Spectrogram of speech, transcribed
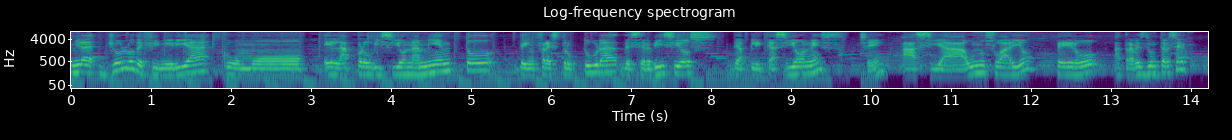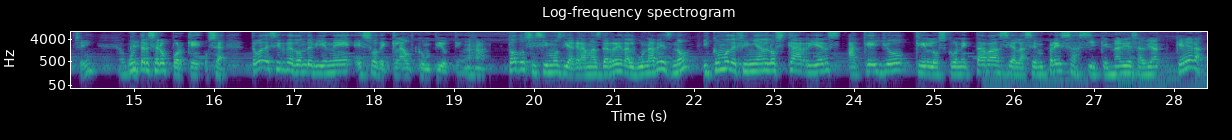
Mira, yo lo definiría como el aprovisionamiento de infraestructura, de servicios, de aplicaciones, ¿sí? Hacia un usuario, pero a través de un tercero, ¿sí? Okay. Un tercero porque, o sea, te voy a decir de dónde viene eso de cloud computing. Ajá todos hicimos diagramas de red alguna vez, ¿no? Y cómo definían los carriers aquello que los conectaba hacia las empresas. Y que nadie sabía qué era.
